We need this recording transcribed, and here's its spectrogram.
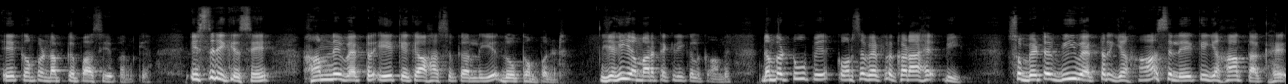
ایک کمپوننٹ آپ کے پاس یہ بن گیا. اس طریقے سے ہم نے ویکٹر اے کے کیا حاصل کر لیے؟ دو کمپوننٹ یہی ہمارا ٹیکنیکل کام ہے. نمبر ٹو پہ کون سا ویکٹر کھڑا ہے؟ بی سو بیٹا بی ویکٹر یہاں سے لے کے یہاں تک ہے.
